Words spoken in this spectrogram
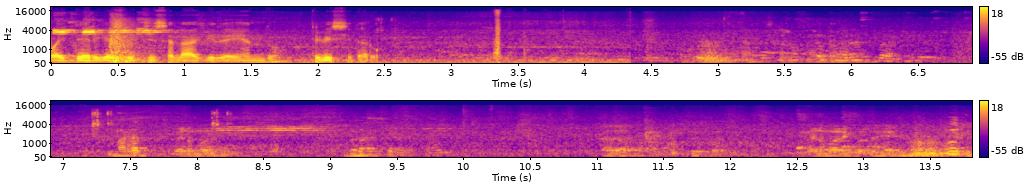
ವೈದ್ಯರಿಗೆ ಸೂಚಿಸಲಾಗಿದೆ ಎಂದು ತಿಳಿಸಿದರು. భరత్ ఓది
